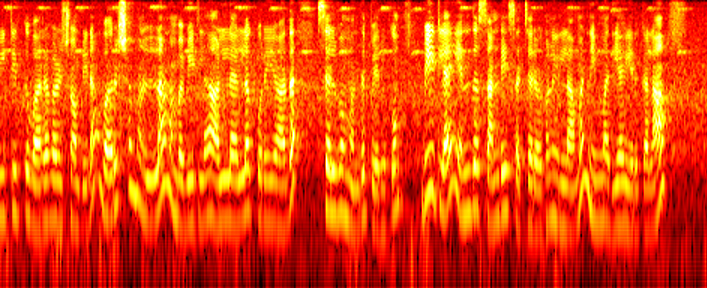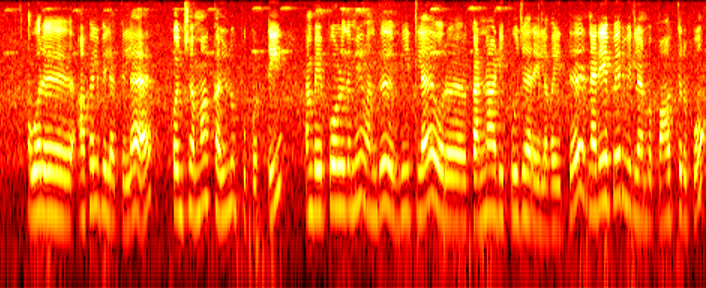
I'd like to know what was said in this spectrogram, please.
வீட்டிற்கு வரவழைச்சோம் அப்படின்னா வருஷமெல்லாம் நம்ம வீட்டில் அல்ல அல்ல குறையாத செல்வம் வந்து பெருகும். வீட்டில் எந்த சண்டை சச்சரவுகளும் இல்லாமல் நிம்மதியாக இருக்கலாம். ஒரு அகல் விளக்கில் கொஞ்சமாக கல்லுப்பு கொட்டி நம்ம எப்பொழுதுமே வந்து வீட்டில் ஒரு கண்ணாடி பூஜை அறையில் வைத்து நிறைய பேர் வீட்டில் நம்ம பார்த்துருப்போம்.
